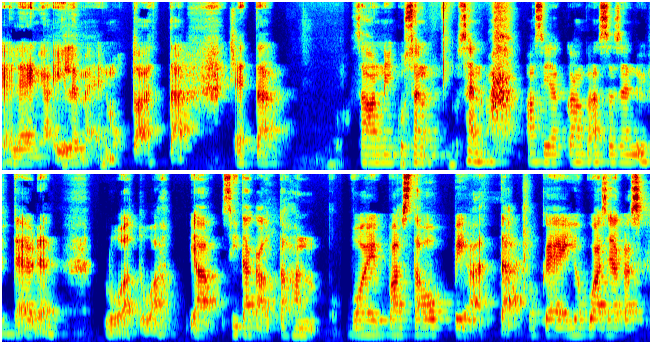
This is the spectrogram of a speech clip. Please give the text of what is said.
eleen ja ilmeen, mutta että, että saan niin kuin sen, sen asiakkaan kanssa sen yhteyden luotua. Ja sitä kauttahan voi vasta oppia, että okei, okay, joku asiakas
